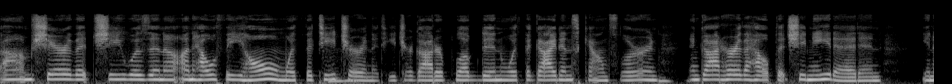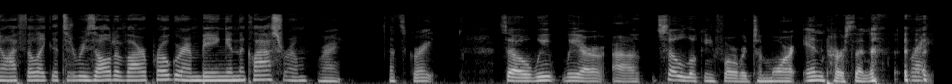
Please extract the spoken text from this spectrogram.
um, share that she was in an unhealthy home with the teacher, mm-hmm. and the teacher got her plugged in with the guidance counselor and, mm-hmm. and got her the help that she needed. And, you know, I feel like it's a result of our program being in the classroom. Right. That's great. So we we are uh, so looking forward to more in person. Right.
